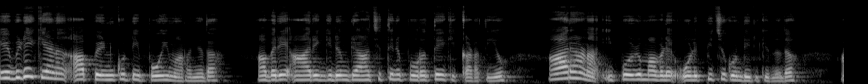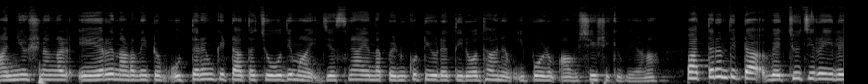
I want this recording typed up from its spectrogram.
എവിടേക്കാണ് ആ പെൺകുട്ടി പോയി മറഞ്ഞത്? അവരെ ആരെങ്കിലും രാജ്യത്തിന് പുറത്തേക്ക് കടത്തിയോ? ആരാണ് ഇപ്പോഴും അവളെ ഒളിപ്പിച്ചു ഒളിപ്പിച്ചുകൊണ്ടിരിക്കുന്നത്? അന്വേഷണങ്ങൾ ഏറെ നടന്നിട്ടും ഉത്തരം കിട്ടാത്ത ചോദ്യമായി ജസ്ന എന്ന പെൺകുട്ടിയുടെ തിരോധാനം ഇപ്പോഴും അവശേഷിക്കുകയാണ്. പത്തനംതിട്ട വെച്ചുചിറയിലെ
